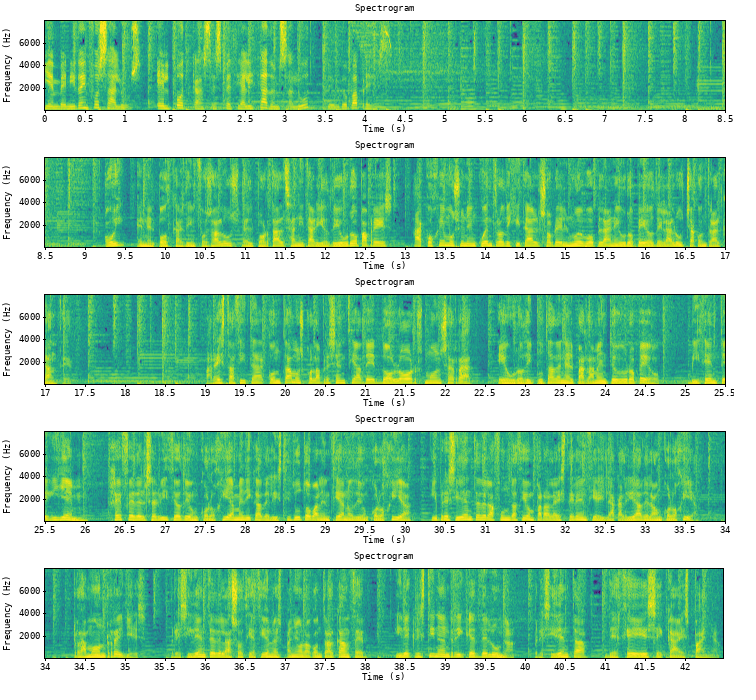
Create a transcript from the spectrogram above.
Bienvenido a Infosalus, el podcast especializado en salud de Europa Press. Hoy, en el podcast de Infosalus, el portal sanitario de Europa Press, acogemos un encuentro digital sobre el nuevo Plan Europeo de la lucha contra el cáncer. Para esta cita contamos con la presencia de Dolores Montserrat, eurodiputada en el Parlamento Europeo, Vicente Guillem, jefe del Servicio de Oncología Médica del Instituto Valenciano de Oncología y presidente de la Fundación para la Excelencia y la Calidad de la Oncología, Ramón Reyes, presidente de la Asociación Española contra el Cáncer, y de Cristina Enríquez de Luna, presidenta de GSK España.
